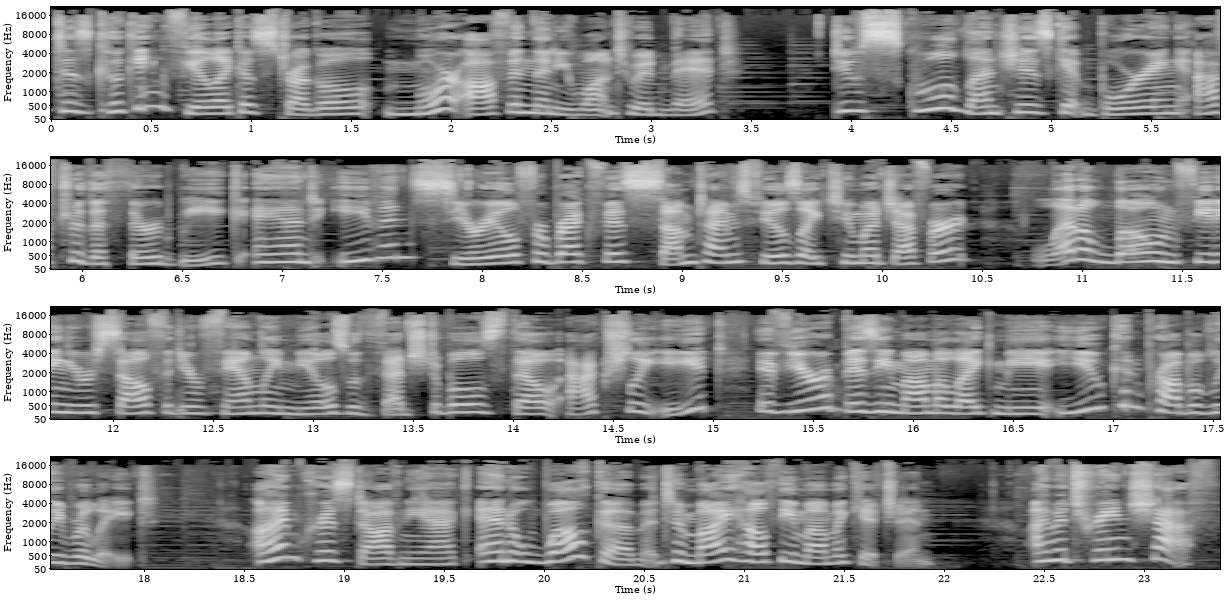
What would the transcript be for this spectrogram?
Does cooking feel like a struggle more often than you want to admit? Do school lunches get boring after the third week, and even cereal for breakfast sometimes feels like too much effort? Let alone feeding yourself and your family meals with vegetables they'll actually eat? If you're a busy mama like me, you can probably relate. I'm Kris Dovniak, and welcome to my Healthy Mama Kitchen. I'm a trained chef,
